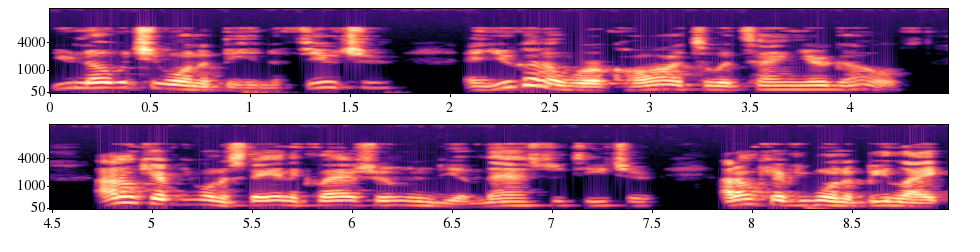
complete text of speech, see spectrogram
You know what you want to be in the future, and you're going to work hard to attain your goals. I don't care if you want to stay in the classroom and be a master teacher. I don't care if you want to be like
